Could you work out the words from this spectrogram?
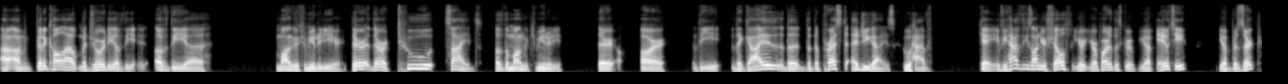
I, I'm gonna call out majority of the of the uh manga community here. There there are two sides of the manga community. There are the the guys, the the depressed edgy guys who have okay, if you have these on your shelf, you're you're a part of this group. You have AOT, you have Berserk,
